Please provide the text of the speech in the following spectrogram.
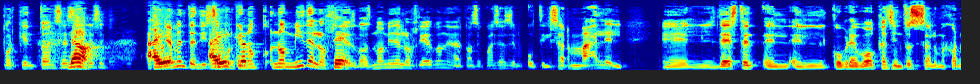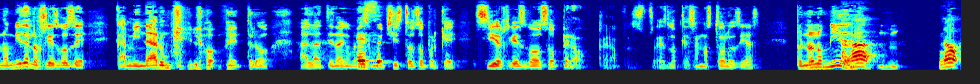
porque entonces ya me entendiste porque no, no, mide los riesgos, no mide los riesgos ni las consecuencias de utilizar mal el, el de este, el, el, cubrebocas, y entonces a lo mejor no mide los riesgos de caminar un kilómetro a la tienda, que me parece muy chistoso porque sí es riesgoso, pero, pero pues, es lo que hacemos todos los días, pero no lo mide. No,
